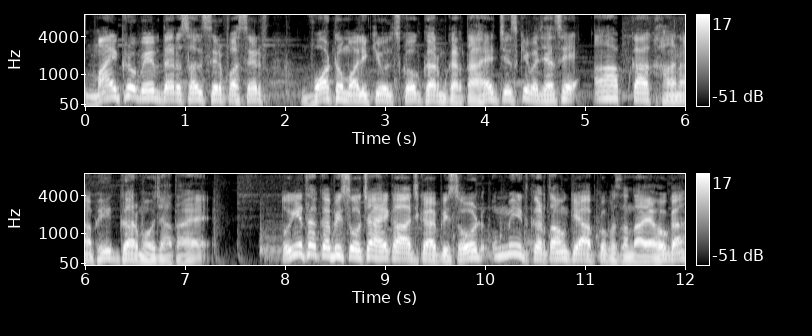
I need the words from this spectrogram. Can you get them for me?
माइक्रोवेव दरअसल सिर्फ़ और सिर्फ़ वाटर मॉलिक्यूल्स को गर्म करता है, जिसकी वजह से आपका खाना भी गर्म हो जाता है। तो ये था कभी सोचा है का आज का एपिसोड। उम्मीद करता हूँ कि आपको पसंद आया होगा।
